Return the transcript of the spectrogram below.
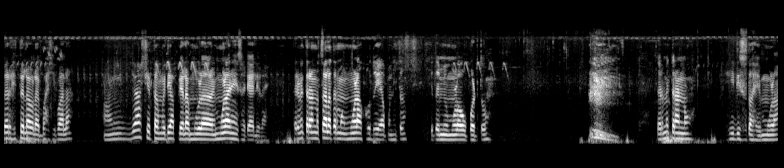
तर इथं लावला आहे भाजीपाला. आणि या शेतामध्ये आपल्याला मुळा मुळा न्यायसाठी आलेला आहे. तर मित्रांनो चला तर मग मुळा खोदूया आपण इथं. इथं मी मुळा उपटतो. तर मित्रांनो ही दिसत आहे मुळा.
